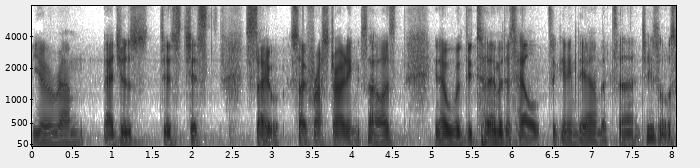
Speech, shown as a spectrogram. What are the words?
your um, badges just just so so frustrating. So I was, you know, determined as hell to get him down, but uh, geez, it was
